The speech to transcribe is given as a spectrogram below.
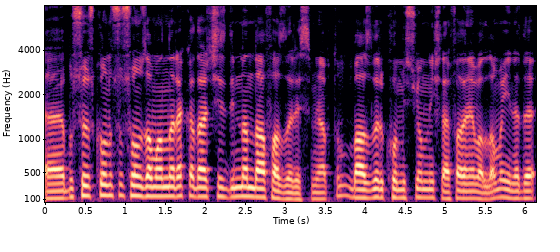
Ee, bu söz konusu son zamanlara kadar çizdiğimden daha fazla resim yaptım. Bazıları komisyonlu işler falan eyvallah ama yine de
